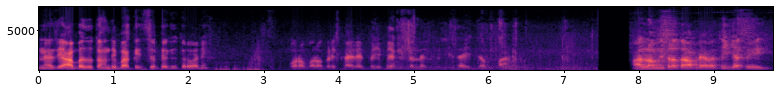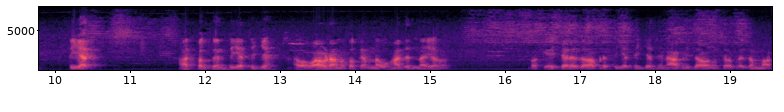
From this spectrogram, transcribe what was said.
ને હજી આ બધું તો હજી બાકી જ છે ભેગી કરવાની. બરો બોરો ઘડી ખાઈ લે પછી ભેગી કરી લઈ પછી જઈ જમવા. હાલો મિત્રો, તો આપણે હવે થઈ ગયા છીએ તૈયાર? હાથ પગ ધોઈને તૈયાર થઈ ગયા? આવા વાવડાનું તો કેમ નવું? હાજ જ નહીં હવે. બાકી અત્યારે તો આપણે તૈયાર થઈ ગયા છે ને આગળ જવાનું છે આપણે જમવા.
